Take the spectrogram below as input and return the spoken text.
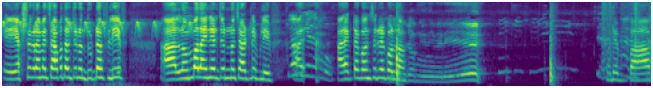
এই একশো গ্রামে চা পাতার জন্য দুটো ফ্লিপ আর লম্বা লাইনের জন্য চারটে ফ্লিপ আর নেব। কনসিডার করলাম। ওরে বাপ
